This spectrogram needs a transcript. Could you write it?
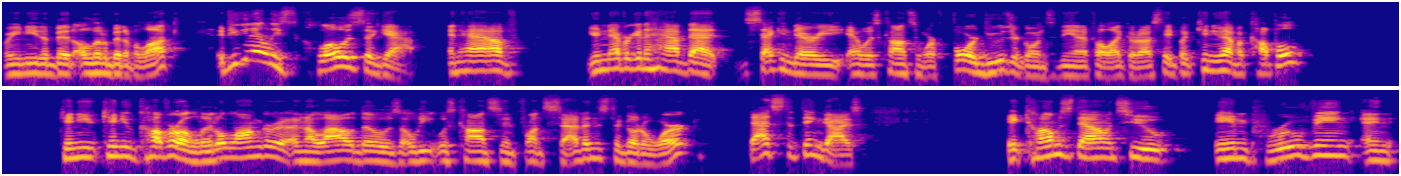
where you need a bit a little bit of a luck, if you can at least close the gap and have you're never going to have that secondary at Wisconsin where four dudes are going to the NFL like Ohio State, but can you have a couple? Can you can you cover a little longer and allow those elite Wisconsin front sevens to go to work? That's the thing, guys. It comes down to improving and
